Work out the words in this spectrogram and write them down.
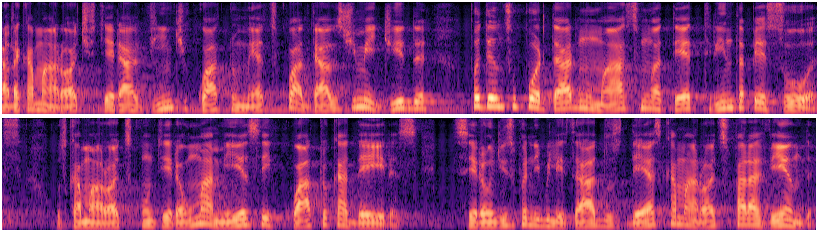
Cada camarote terá 24 metros quadrados de medida, podendo suportar no máximo até 30 pessoas. Os camarotes conterão uma mesa e quatro cadeiras. Serão disponibilizados 10 camarotes para venda,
